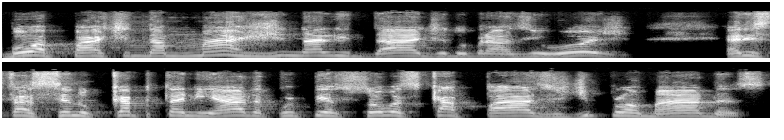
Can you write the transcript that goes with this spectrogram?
Boa parte da marginalidade do Brasil hoje ela está sendo capitaneada por pessoas capazes, diplomadas,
